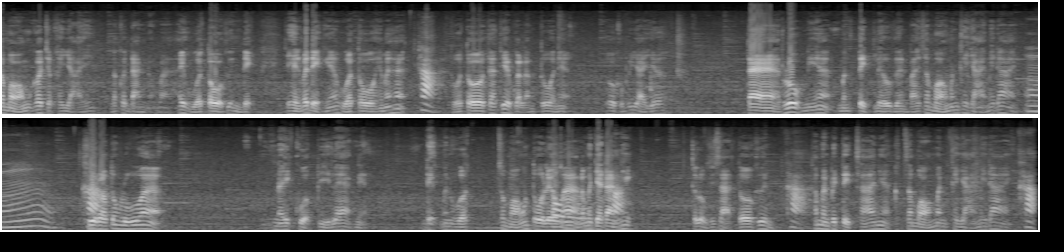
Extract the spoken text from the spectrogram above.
สมองมันก็จะขยายแล้วก็ดันออกมา ให้หัวโตขึ้นเด็ก จะเห็นว่าเด็กเนี้ยหัวโตเห็นไหมฮะค่ะหัวโตถ้าเทียบกับลำตัวเนี่ยโตกว่าผู้ใหญ่เยอะ แต่โรคเนี้ยมันติดเร็วเกินไป สมองมันขยายไม่ได้อืมคือเราต้องรู้ว่าในขวบปีแรกเนี่ย เด็กมันหัวสมองมันโตเร็วมาก แล้วมันจะดันให้กระโหลกศีรษะโตขึ้นค่ะถ้ามันไปติดซ้ายเนี่ย สมองมันขยายไม่ได้ค่ะ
